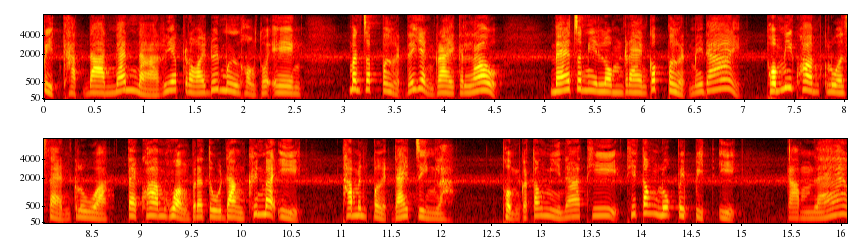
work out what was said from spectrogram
ปิดขัดดานแน่นหนาเรียบร้อยด้วยมือของตัวเอง มันจะเปิดได้อย่างไรกันเล่า แม้จะมีลมแรงก็เปิดไม่ได้ ผมมีความกลัวแสนกลัว แต่ความห่วงประตูดังขึ้นมาอีก ถ้ามันเปิดได้จริงล่ะ ผมก็ต้องมีหน้าที่ที่ต้องลุกไปปิดอีกกรรมแล้ว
